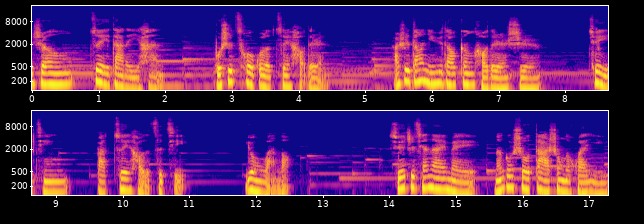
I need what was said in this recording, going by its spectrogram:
人生最大的遗憾，不是错过了最好的人，而是当你遇到更好的人时，却已经把最好的自己用完了。薛之谦的爱美能够受大众的欢迎，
